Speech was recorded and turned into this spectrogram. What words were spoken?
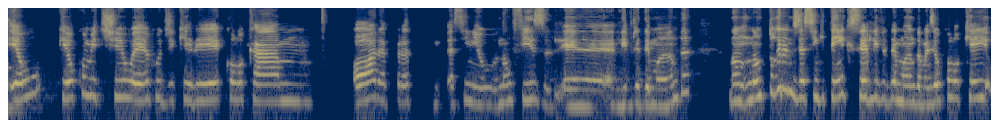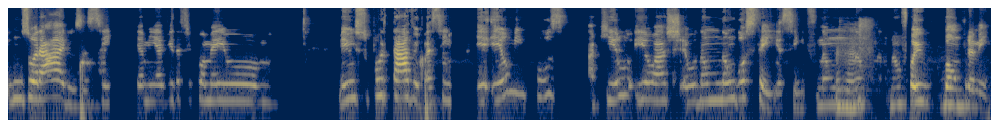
eu que eu cometi o erro de querer colocar hum, hora para assim, eu não fiz é, livre demanda, não, não tô querendo dizer assim que tenha que ser livre demanda, mas eu coloquei uns horários assim, e a minha vida ficou meio meio insuportável, assim, eu me impus aquilo e eu acho eu não não gostei assim, não uhum. não, não foi bom para mim.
